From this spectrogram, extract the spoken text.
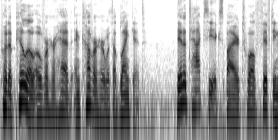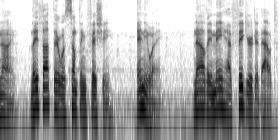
Put a pillow over her head and cover her with a blanket. Get a taxi expired 1259. They thought there was something fishy. Anyway, now they may have figured it out.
